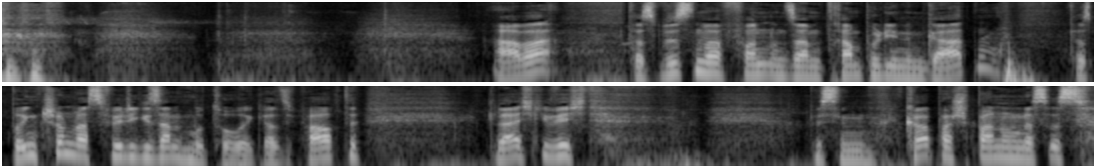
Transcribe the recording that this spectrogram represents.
Aber das wissen wir von unserem Trampolin im Garten. Das bringt schon was für die Gesamtmotorik. Also ich behaupte, Gleichgewicht, bisschen Körperspannung, das ist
